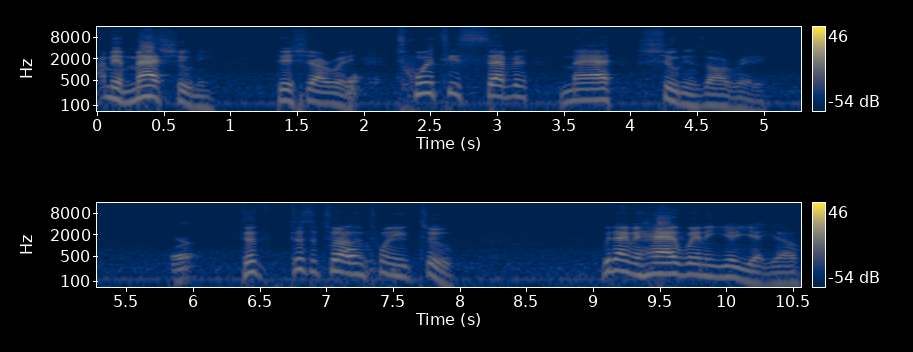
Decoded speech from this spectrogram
I mean, mass shooting this year already. 27 mass shootings already. Yep. This this is 2022. We not even halfway in the year yet, yo.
